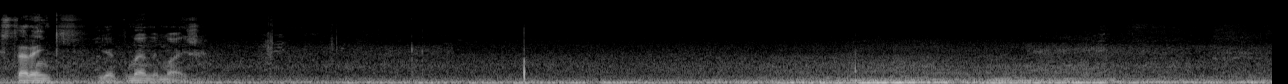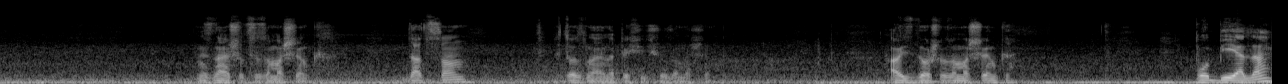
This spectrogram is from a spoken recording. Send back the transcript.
старенький, як в мене майже. Знаю, що це за машинка. Datsun. Хто знає, напишіть, що за машинка. А ось до що за машинка. Побєда.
